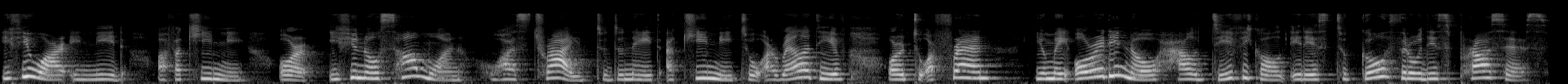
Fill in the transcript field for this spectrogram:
If you are in need of a kidney, or if you know someone who has tried to donate a kidney to a relative or to a friend, you may already know how difficult it is to go through this process.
